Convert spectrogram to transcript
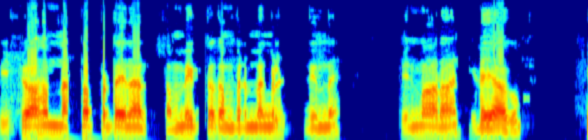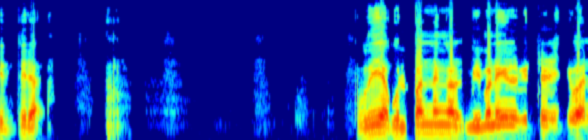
വിശ്വാസം നഷ്ടപ്പെട്ടതിനാൽ സംയുക്ത സംരംഭങ്ങളിൽ നിന്ന് പിന്മാറാൻ ഇടയാകും. ചിത്തിര. പുതിയ ഉൽപ്പന്നങ്ങൾ വിപണിയിൽ വിറ്റഴിക്കുവാൻ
